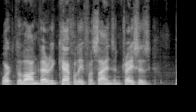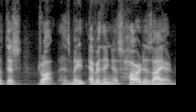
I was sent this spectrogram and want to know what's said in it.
worked the lawn very carefully for signs and traces, but this draught has made everything as hard as iron.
